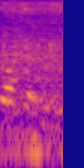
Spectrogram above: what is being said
Oh,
